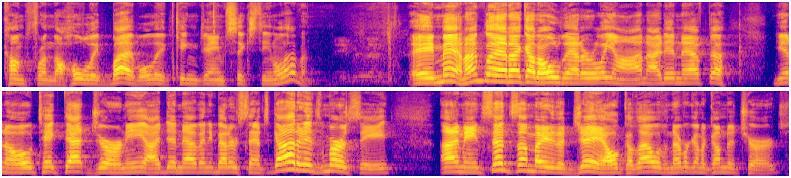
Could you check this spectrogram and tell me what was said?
comes from the Holy Bible, the King James 1611. Amen. Amen. I'm glad I got a hold of that early on. I didn't have to, you know, take that journey. I didn't have any better sense. God, in His mercy, I mean, sent somebody to jail because I was never going to come to church.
